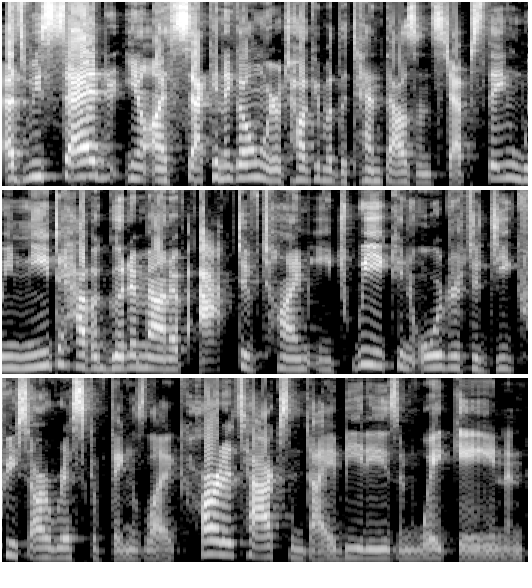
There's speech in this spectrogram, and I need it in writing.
as we said, you know, a second ago when we were talking about the 10,000 steps thing, we need to have a good amount of active time each week in order to decrease our risk of things like heart attacks and diabetes and weight gain and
